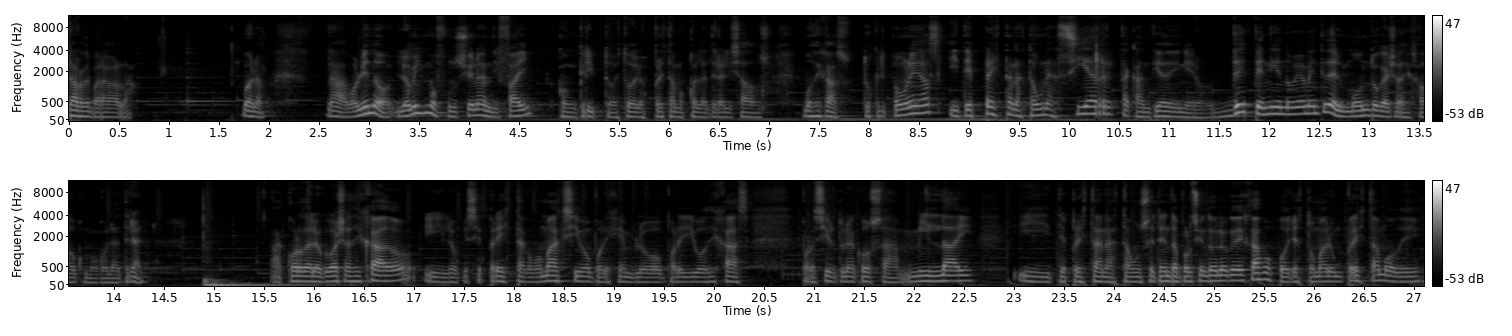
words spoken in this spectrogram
tarde para verla. Bueno, nada, volviendo, lo mismo funciona en DeFi con cripto, esto de los préstamos colateralizados. Vos dejas tus criptomonedas y te prestan hasta una cierta cantidad de dinero, dependiendo obviamente del monto que hayas dejado como colateral acorde a lo que hayas dejado y lo que se presta como máximo. Por ejemplo, por ahí vos dejas, por decirte una cosa, 1000 DAI y te prestan hasta un 70% de lo que dejas, vos podrías tomar un préstamo de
